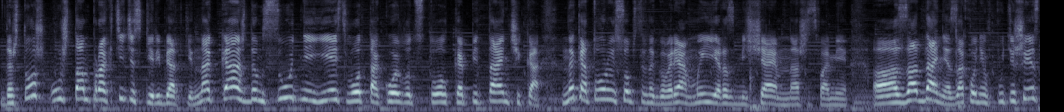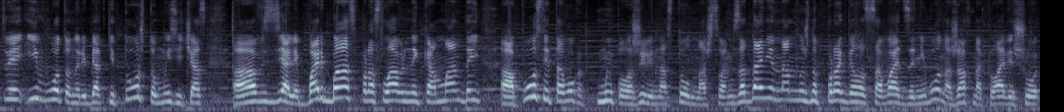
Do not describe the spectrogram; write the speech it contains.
Да что ж, уж там практически, ребятки, на каждом судне есть вот такой вот стол капитанчика, на который, собственно говоря, мы и размещаем наши с вами а, задания. Заходим в путешествие и вот он, ребятки, то, что мы сейчас а, взяли. Борьба с прославленной командой. А, после того, как мы положили на стол наше с вами задание, нам нужно проголосовать за него, нажав на клавишу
